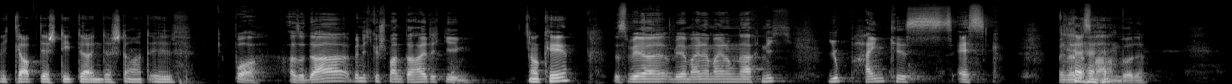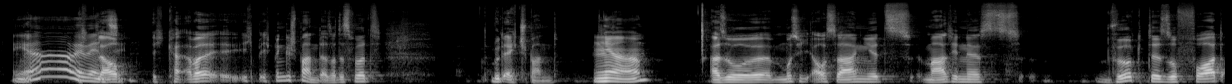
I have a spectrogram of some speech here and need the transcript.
Ich glaube, der steht da in der Startelf. Boah, also da bin ich gespannt, da halte ich gegen. Okay. Das wäre wär meiner Meinung nach nicht Jupp Heinkes-esk, wenn er das machen würde. Ja, wir werden glaub, sehen. Ich kann, aber ich, ich bin gespannt. Also das wird, wird echt spannend. Ja. Also muss ich auch sagen, jetzt Martinez wirkte sofort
